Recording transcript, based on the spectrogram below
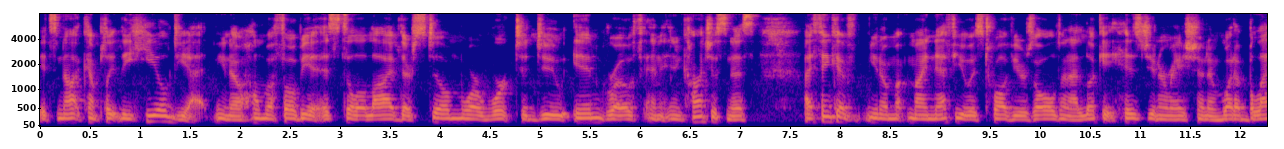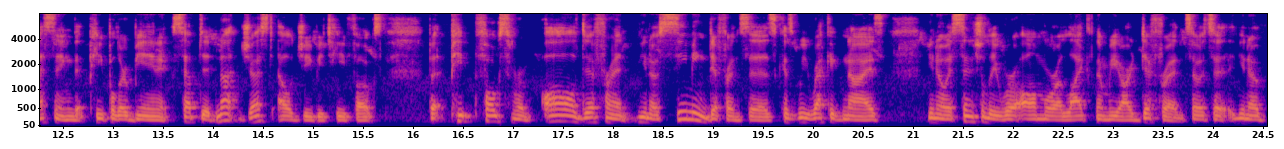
it's not completely healed yet. You know, homophobia is still alive. There's still more work to do in growth and in consciousness. I think of, you know, m- my nephew is 12 years old, and I look at his generation and what a blessing that people are being accepted, not just LGBT folks, but pe- folks from all different, you know, seeming differences, because we recognize, you know, essentially we're all more alike than we are different. So it's a, you know,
